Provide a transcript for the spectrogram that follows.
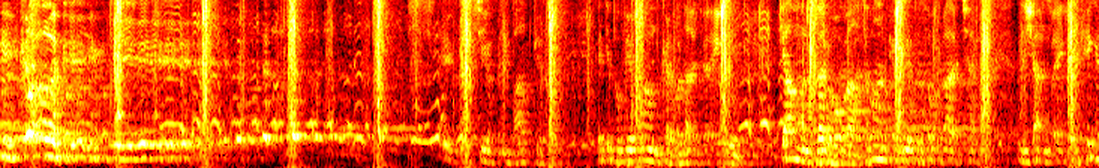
दिखाएँगे। एक बच्ची अपने बाप के कहती पपी हम करबला जाएँगे। क्या मंजर होगा? समाज का ये तस्वर अच्छा है। जिशान भाई देखेंगे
